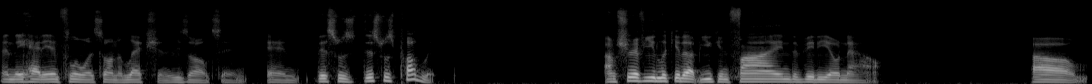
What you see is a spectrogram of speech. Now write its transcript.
And they had influence on election results and and this was this was public. I'm sure if you look it up, you can find the video now. Um,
